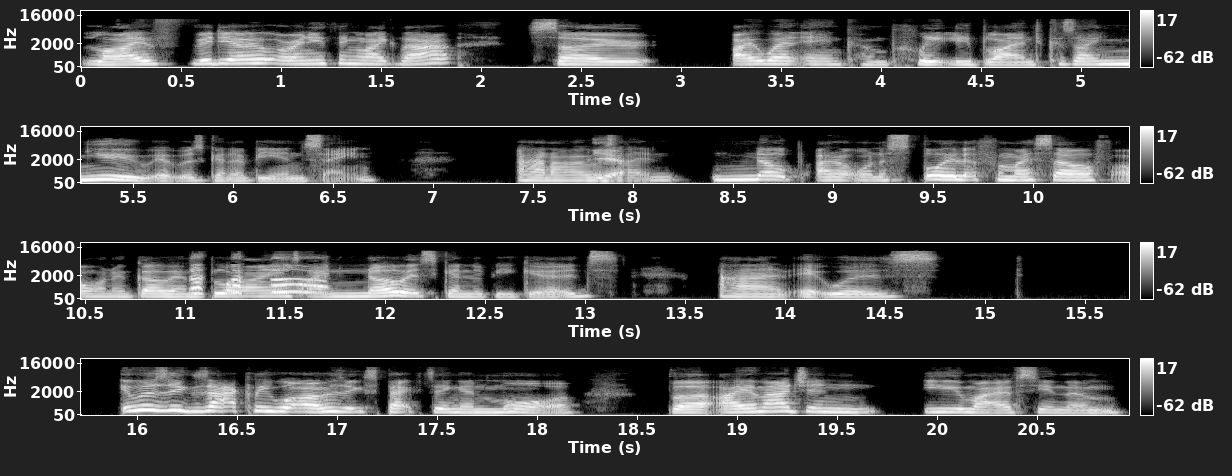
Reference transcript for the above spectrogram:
live video or anything like that. So I went in completely blind because I knew it was going to be insane. And I was Yeah. like, nope, I don't want to spoil it for myself. I want to go in blind. I know it's going to be good. And it was it was exactly what I was expecting and more. But I imagine you might have seen them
